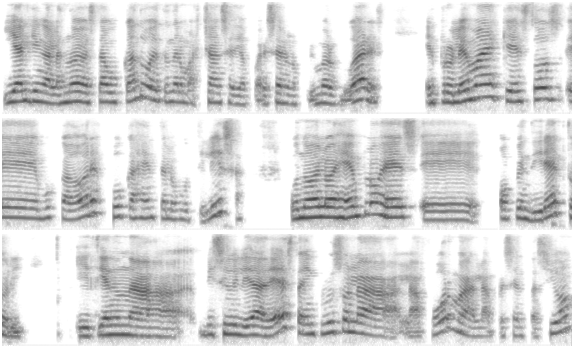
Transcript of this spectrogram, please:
y alguien a las 9 está buscando, voy a tener más chance de aparecer en los primeros lugares. El problema es que estos eh, buscadores poca gente los utiliza. Uno de los ejemplos es eh, Open Directory y tiene una visibilidad de esta, incluso la, la, forma, la presentación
